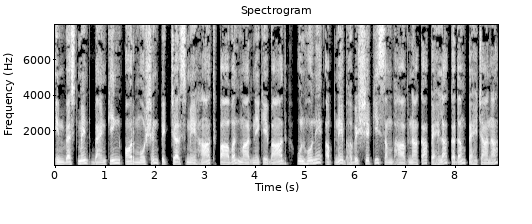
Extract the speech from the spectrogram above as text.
इन्वेस्टमेंट बैंकिंग और मोशन पिक्चर्स में हाथ पावन मारने के बाद उन्होंने अपने भविष्य की संभावना का पहला कदम पहचाना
